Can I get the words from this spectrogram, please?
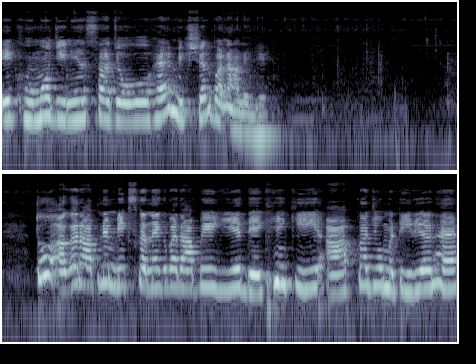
एक होमोजीनियस सा जो है मिक्सचर बना लेंगे। तो अगर आपने मिक्स करने के बाद आप ये देखें कि आपका जो मटेरियल है,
